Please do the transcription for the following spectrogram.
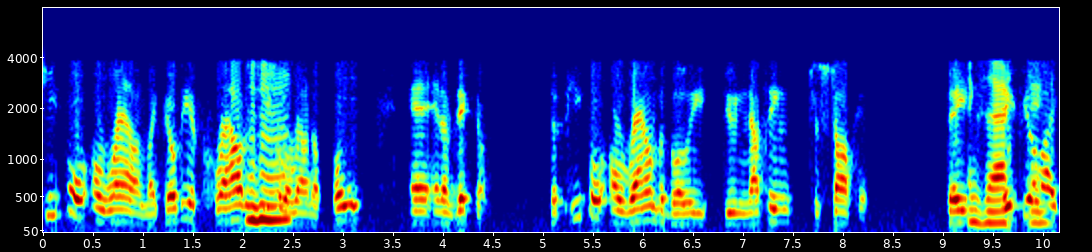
people around. Like there'll be a crowd of Mhm. people around a bully and, and a victim. The people around the bully do nothing to stop him. They Exactly. they feel like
